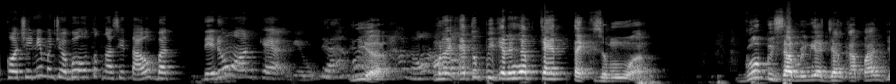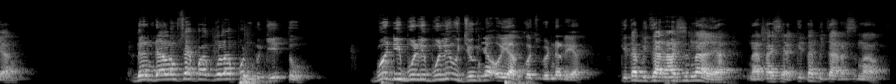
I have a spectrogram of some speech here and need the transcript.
coach ini mencoba untuk ngasih tahu but they don't want kayak ya udah. Iya. no, no, Mereka no. itu pikirannya cetek semua. Gue bisa melihat jangka panjang. Dan dalam sepak bola pun begitu. Gue dibully-bully ujungnya, oh ya coach bener ya. Kita bicara Arsenal ya, Natasha, kita bicara Arsenal.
